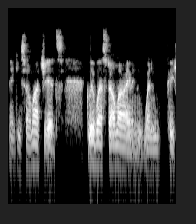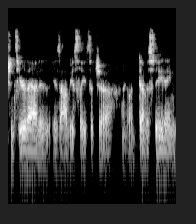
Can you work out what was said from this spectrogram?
Thank you so much. It's glioblastoma. I mean, when patients hear that, is, is obviously such a devastating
